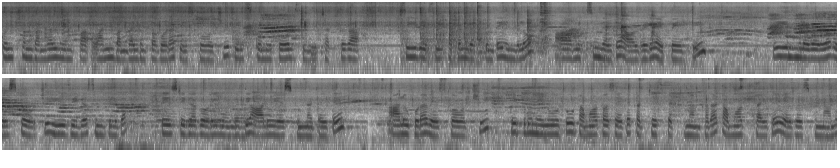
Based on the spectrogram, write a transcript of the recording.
కొంచెం బంగాళదుంప వన్ బంగాళదుంప కూడా తీసుకోవచ్చు. తీసుకొని తోలుకి చక్కగా సీదేసి పక్కన పెట్టుకుంటే ఇందులో ఆ మిక్సింగ్ అయితే ఆల్రెడీ అయిపోయింది. ఇందులో కూడా వేసుకోవచ్చు. ఈజీగా సింపుల్గా టేస్టీగా కూడా ఉండిద్ది. ఆలు వేసుకున్నట్టయితే ఆలు కూడా వేసుకోవచ్చు. ఇప్పుడు నేను టూ టమాటోస్ అయితే కట్ చేసి పెట్టుకున్నాను కదా. టమాటోస్ అయితే వేసేసుకున్నాను.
